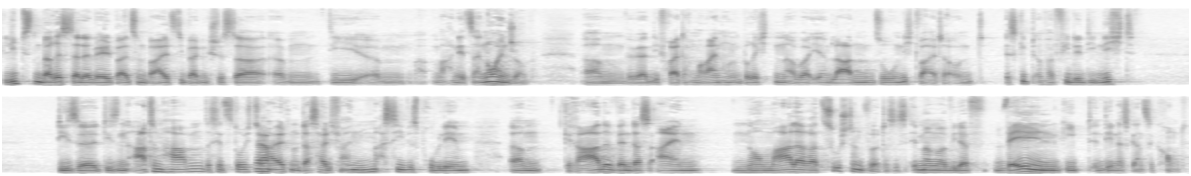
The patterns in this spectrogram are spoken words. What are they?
liebsten Barista der Welt, Balz und Balz, die beiden Geschwister, ähm, die ähm, machen jetzt einen neuen Job. Ähm, wir werden die Freitag mal reinholen und berichten, aber ihren Laden so nicht weiter. Und es gibt einfach viele, die nicht diese, diesen Atem haben, das jetzt durchzuhalten. Ja. Und das halte ich für ein massives Problem. Ähm, gerade wenn das ein normalerer Zustand wird, dass es immer mal wieder Wellen gibt, in denen das Ganze kommt.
